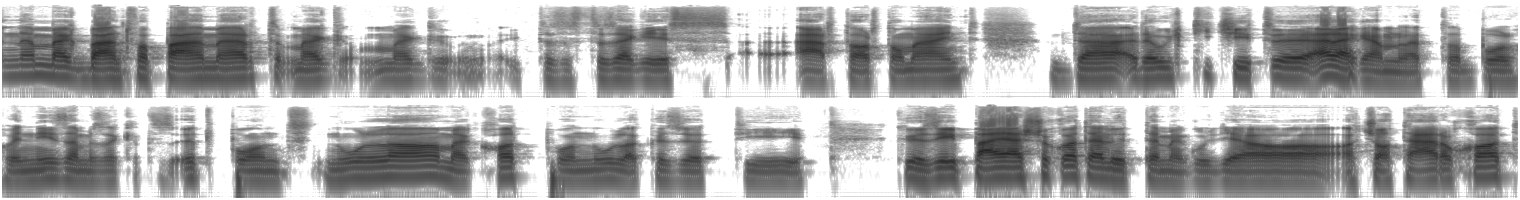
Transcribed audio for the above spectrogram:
nem megbántva Palmert, meg, meg itt ezt az egész ártartományt, de, de úgy kicsit elegem lett abból, hogy nézem ezeket az 5.0 meg 6.0 közötti középpályásokat, előtte meg ugye a, a csatárokat,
